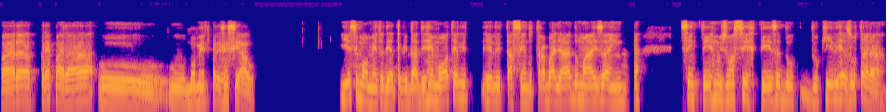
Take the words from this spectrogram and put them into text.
para preparar o, o momento presencial. E esse momento de atividade remota ele ele está sendo trabalhado, mas ainda sem termos uma certeza do, do que ele resultará.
